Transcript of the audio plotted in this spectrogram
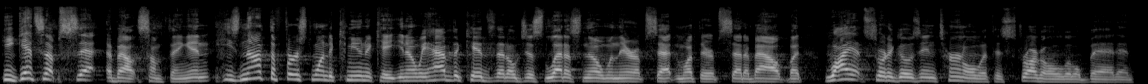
he gets upset about something, and he's not the first one to communicate. You know, we have the kids that'll just let us know when they're upset and what they're upset about, but Wyatt sort of goes internal with his struggle a little bit, and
